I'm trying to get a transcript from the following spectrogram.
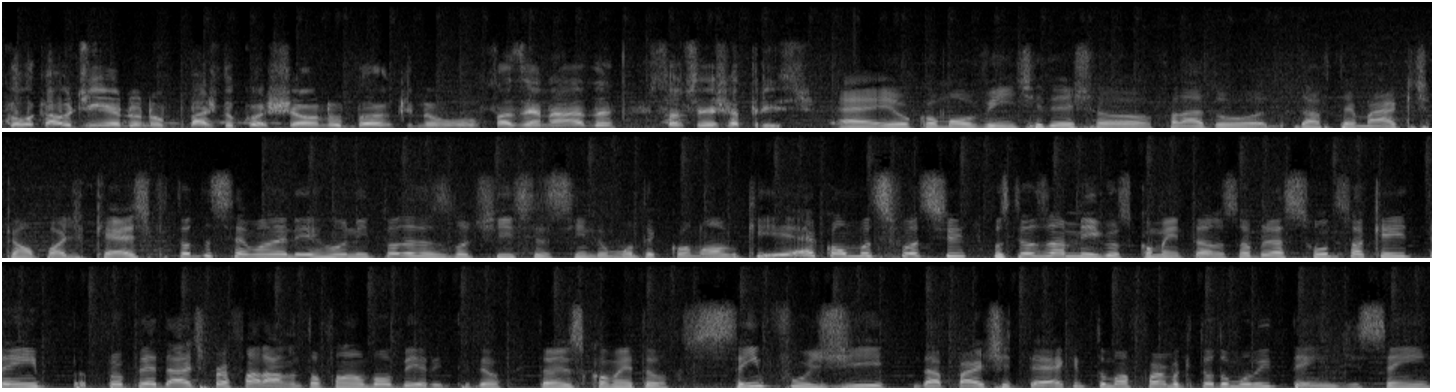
colocar o dinheiro no baixo do colchão, no banco e não fazer nada, só te deixa triste. É, eu como ouvinte, deixa eu falar do, do Aftermarket, que é um podcast que toda semana ele reúne todas as notícias assim do mundo econômico e é como se fosse os teus amigos comentando sobre o assunto, só que tem p- propriedade pra falar, não tô falando bobeira, entendeu? Então eles comentam sem fugir da parte técnica, de uma forma que todo mundo entende, sem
